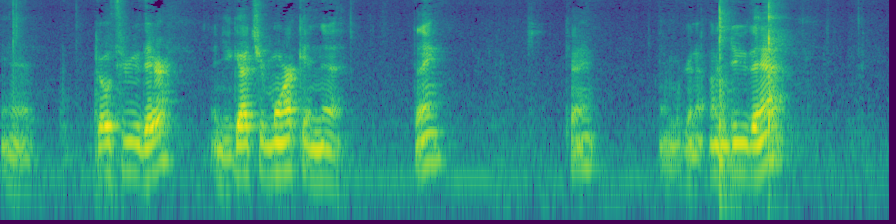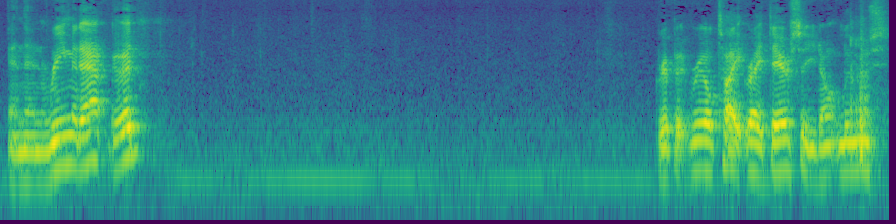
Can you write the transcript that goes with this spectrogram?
and go through there. And you got your mark in the thing. Okay. And we're going to undo that. And then ream it out good. Grip it real tight right there so you don't lose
